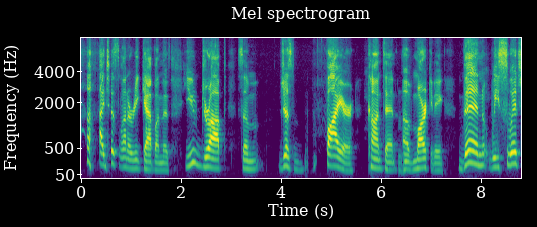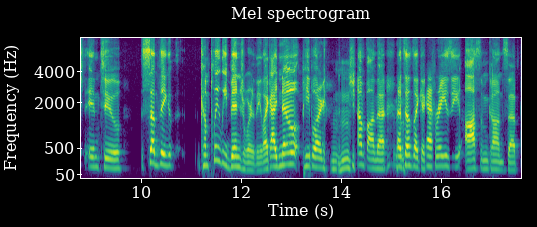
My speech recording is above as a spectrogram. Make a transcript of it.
I just want to recap on this. You dropped some just fire content Mhm. of marketing. Then we switched into something completely binge worthy. Like I know people are going to Mhm. jump on that. That sounds like a Yeah. crazy awesome concept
